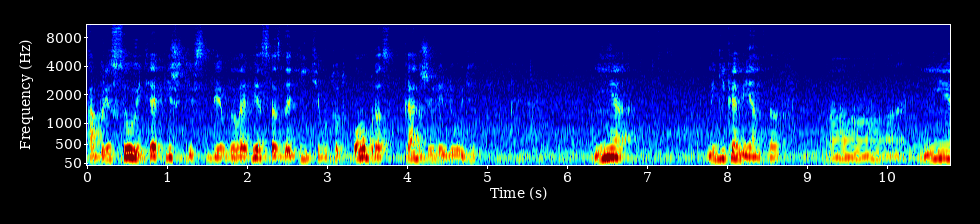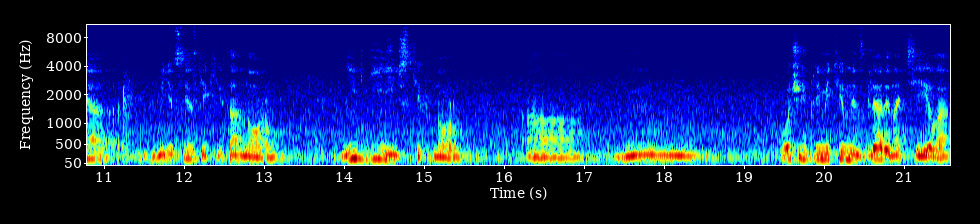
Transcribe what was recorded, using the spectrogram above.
обрисуете, опишите в себе, в голове, создадите вот тот образ, как жили люди. Не медикаментов, э, не медицинских каких-то норм, ни гигиенических норм, а, очень примитивные взгляды на тело,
